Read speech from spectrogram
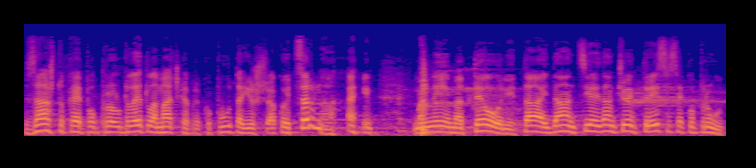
Zašto kad je proletila mačka preko puta, još ako je crna, ma nema teorije, taj dan, cijeli dan čovjek trese se ako prut.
